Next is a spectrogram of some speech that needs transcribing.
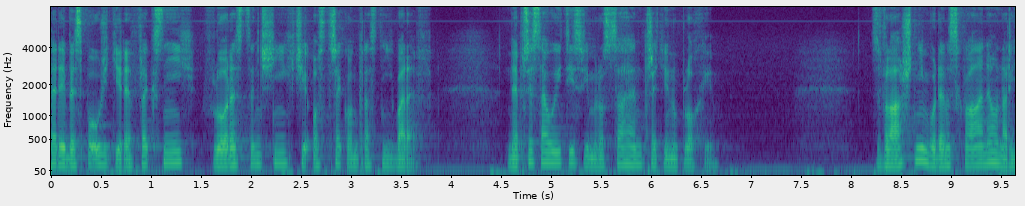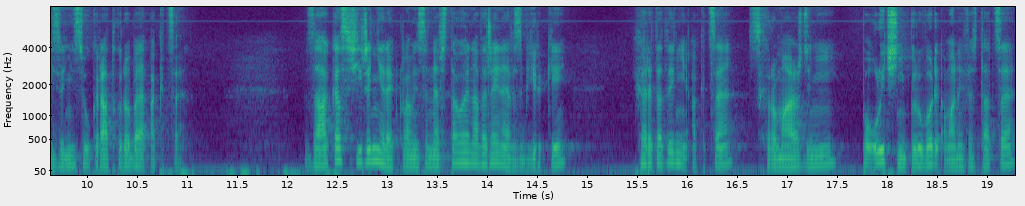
tedy bez použití reflexních, fluorescenčních či ostře kontrastních barev, nepřesahující svým rozsahem třetinu plochy. Zvláštním bodem schváleného nařízení jsou krátkodobé akce. Zákaz šíření reklamy se nevztahuje na veřejné vzbírky, charitativní akce, schromáždění, pouliční průvody a manifestace,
